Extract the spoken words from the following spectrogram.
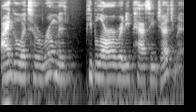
i go into a room and people are already passing judgment.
